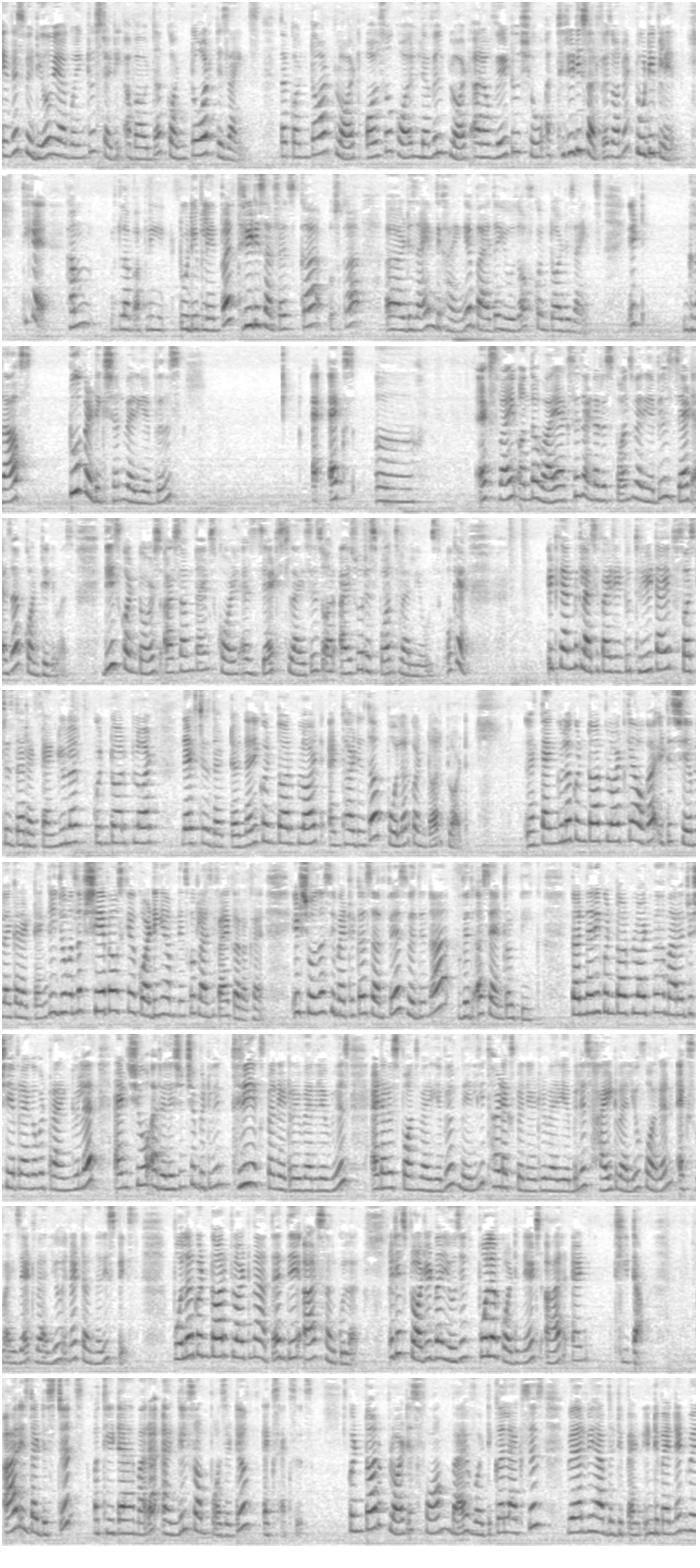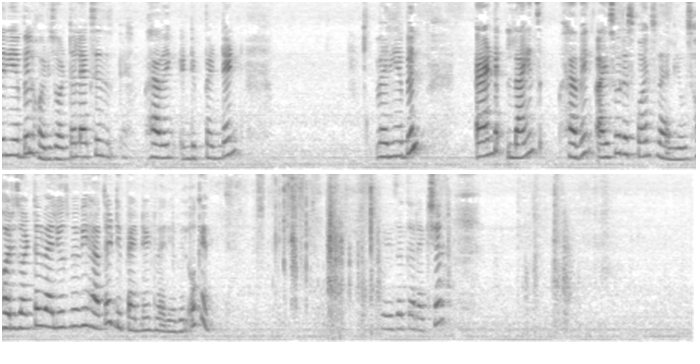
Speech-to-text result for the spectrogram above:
In this video, we are going to study about the contour designs. The contour plot, also called level plot, are a way to show a 3D surface on a 2D plane. ठीक है हम मतलब अपनी 2D plane पर 3D surface का उसका design दिखाएँगे by the use of contour designs. It graphs two prediction variables x uh, xy on the y-axis and a response variable z as a continuous. These contours are sometimes called as z slices or iso-response values. Okay. It can be classified into three types. First is the rectangular contour plot, next is the ternary contour plot and third is the polar contour plot. Rectangular contour plot क्या होगा? It is shape like a rectangle जो मतलब shape है, उसके according हमने इसको classify कर रखा है। It shows a symmetrical surface with in a with a central peak ternary contour plot में हमारा जो शेप रहेगा वो triangular and show a relationship between three explanatory variables and a response variable mainly third explanatory variable is height value for an X Y Z value in a ternary space polar contour plot में आता है they are circular it is plotted by using polar coordinates R and theta R is the distance और theta है हमारा angle from positive X axis contour plot is form by vertical axis where we have independent variable horizontal axis having independent variable and lines having iso response values horizontal values में we have the dependent variable okay is a correction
